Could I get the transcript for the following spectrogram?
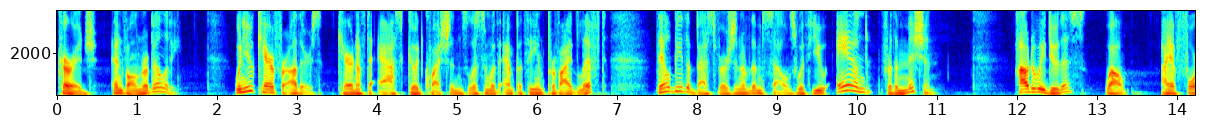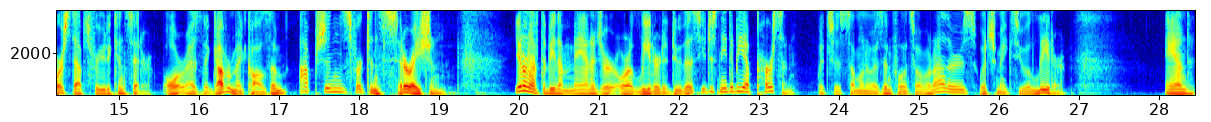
courage and vulnerability. When you care for others, care enough to ask good questions, listen with empathy, and provide lift, they'll be the best version of themselves with you and for the mission. How do we do this? Well, I have four steps for you to consider, or as the government calls them, options for consideration. You don't have to be the manager or a leader to do this, you just need to be a person which is someone who has influence over others, which makes you a leader. And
